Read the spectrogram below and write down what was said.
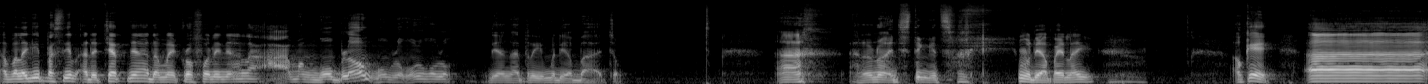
apalagi pasti ada chatnya, ada mikrofonnya nyala. Ah, emang goblok, goblok, goblok, goblok. Dia nggak terima, dia bacok. Uh, I don't know, I just think it's funny. Mau diapain lagi? Oke, okay, uh,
